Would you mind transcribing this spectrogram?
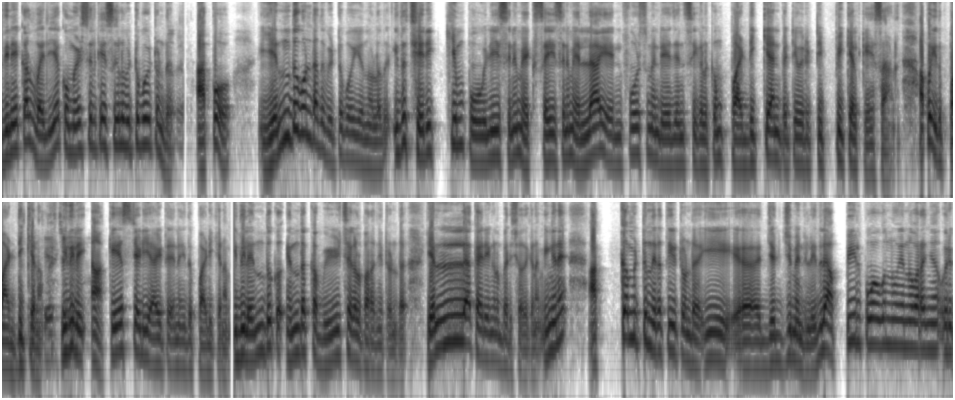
ഇതിനേക്കാൾ വലിയ കൊമേഴ്സ്യൽ കേസുകൾ വിട്ടുപോയിട്ടുണ്ട്. അപ്പോൾ അത് വിട്ടുപോയി എന്നുള്ളത് ഇത് ശരിക്കും പോലീസിനും എക്സൈസിനും എല്ലാ എൻഫോഴ്സ്മെന്റ് ഏജൻസികൾക്കും പഠിക്കാൻ പറ്റിയ ഒരു ടിപ്പിക്കൽ കേസാണ് അപ്പോൾ ഇത് പഠിക്കണം. ഇതിൽ ആ കേസ് സ്റ്റഡി ആയിട്ട് തന്നെ ഇത് പഠിക്കണം. ഇതിൽ എന്തൊക്കെ എന്തൊക്കെ വീഴ്ചകൾ പറഞ്ഞിട്ടുണ്ട്? എല്ലാ കാര്യങ്ങളും പരിശോധിക്കണം. ഇങ്ങനെ അക്കമിട്ട് നിരത്തിയിട്ടുണ്ട് ഈ ജഡ്ജ്മെന്റിൽ ഇതിൽ അപ്പീൽ പോകുന്നു എന്ന് പറഞ്ഞ ഒരു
